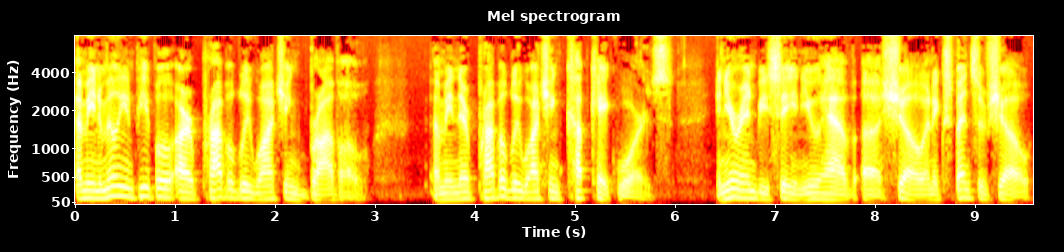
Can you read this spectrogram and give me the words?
I mean, a million people are probably watching Bravo. I mean, they're probably watching Cupcake Wars. And you're NBC and you have a show, an expensive show,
